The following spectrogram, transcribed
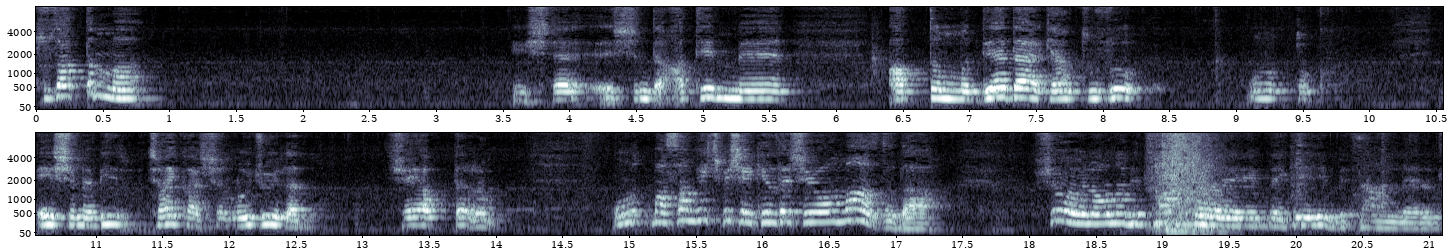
Tuz attın mı? İşte e, şimdi atayım mı, attım mı diye derken tuzu unuttuk. Eşime bir çay kaşığının ucuyla şey yaptırırım. Unutmasam hiçbir şekilde şey olmazdı da. Şöyle ona bir tatlı vereyim de gelin bir tanelerim.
